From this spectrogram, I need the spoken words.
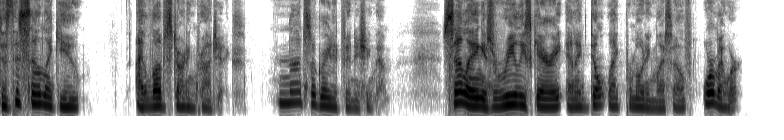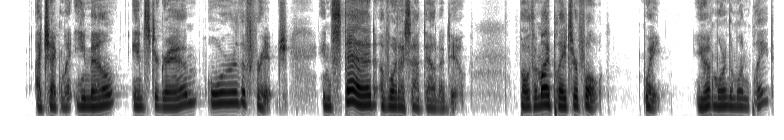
Does this sound like you? I love starting projects, not so great at finishing them. Selling is really scary, and I don't like promoting myself or my work. I check my email, Instagram, or the fridge instead of what I sat down to do. Both of my plates are full. Wait, you have more than one plate?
